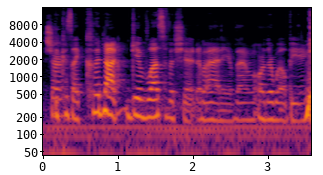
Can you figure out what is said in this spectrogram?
Sure. Because I could not give less of a shit about any of them or their well-being.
